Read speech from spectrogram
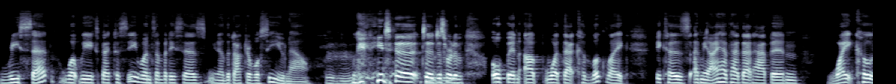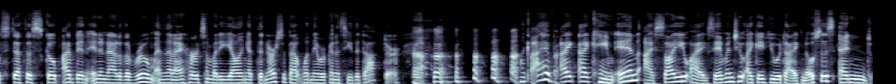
reset what we expect to see when somebody says, you know, the doctor will see you now. hmm We need to to just sort hmm of open up what that could look like because I mean, I have had that happen. White coat, stethoscope. I've been in and out of the room, and then I heard somebody yelling at the nurse about when they were going to see the doctor. Like I have, I, I came in, I saw you, I examined you, I gave you a diagnosis, and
